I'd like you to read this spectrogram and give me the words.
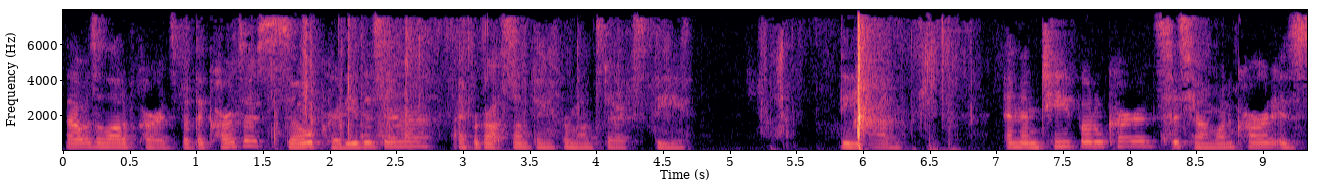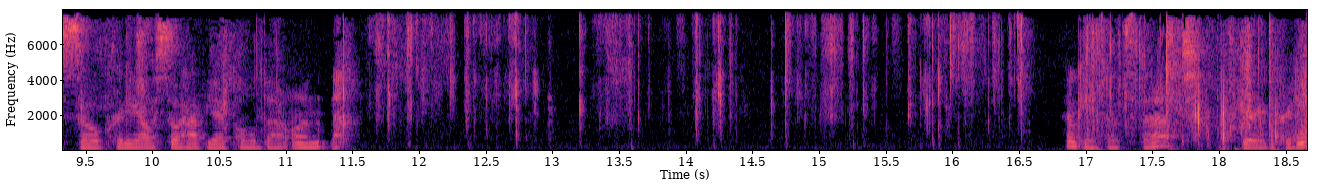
That was a lot of cards, but the cards are so pretty this era. I forgot something from X, the, the um, MMT photo cards. This young one card is so pretty. I was so happy I pulled that one. Okay, that's that. Very pretty.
